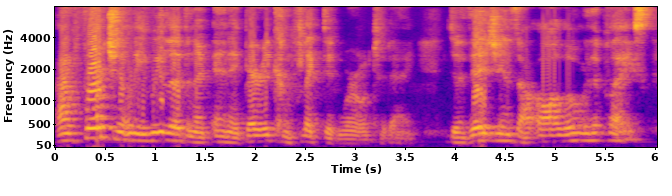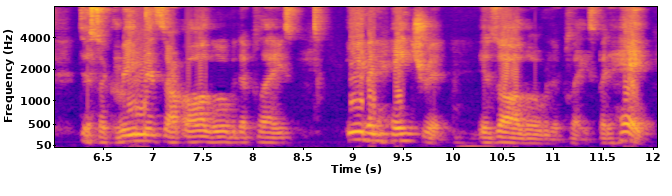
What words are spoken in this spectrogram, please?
unfortunately, we live in a, in a very conflicted world today. Divisions are all over the place. Disagreements are all over the place. Even hatred is all over the place. But hey,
